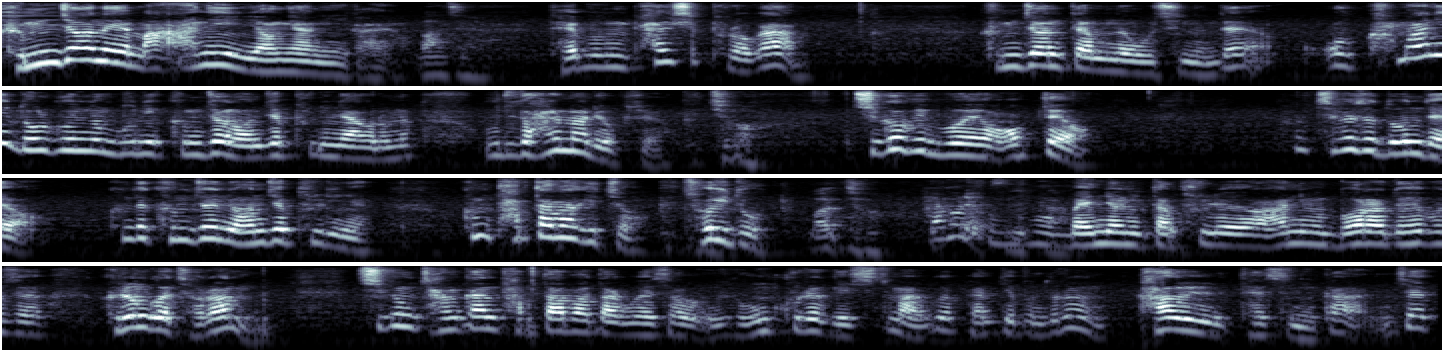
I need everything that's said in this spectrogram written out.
금전에 많이 영향이 가요 맞아요 대부분 80%가 금전 때문에 오시는데 어, 가만히 놀고 있는 분이 금전 언제 풀리냐 그러면 우리도 할 말이 없어요. 그쵸 직업이 뭐예요? 없대요. 그럼 집에서 논대요. 근데 금전이 언제 풀리냐? 그럼 답답하겠죠. 저희도 맞죠 할 말이 없으니까 뭐몇년 있다 풀려요. 아니면 뭐라도 해보세요. 그런 것처럼 지금 잠깐 답답하다고 해서 웅크려 계시지 말고 뱀띠 분들은 가을 됐으니까 이제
